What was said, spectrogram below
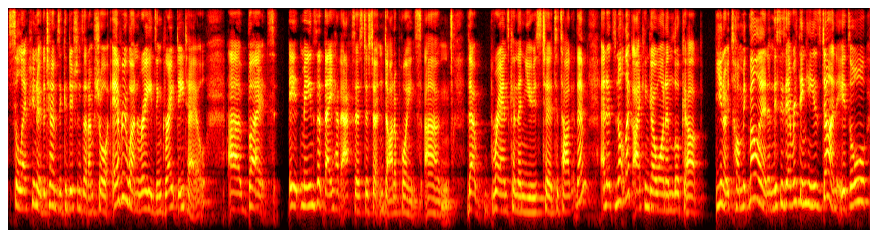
select, you know, the terms and conditions that I'm sure everyone reads in great detail. Uh, but it means that they have access to certain data points um, that brands can then use to, to target them. And it's not like I can go on and look up you know, Tom McMullen and this is everything he has done. It's all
